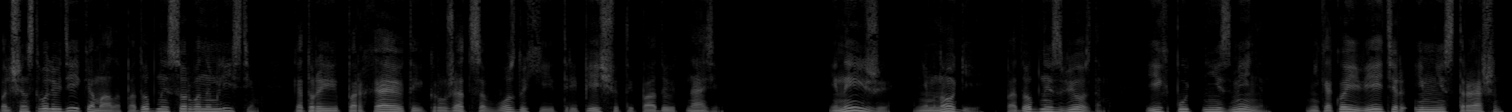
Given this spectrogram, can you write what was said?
Большинство людей Камала подобны сорванным листьям, которые порхают и кружатся в воздухе и трепещут и падают на земь. Иные же, немногие, подобны звездам, их путь неизменен, никакой ветер им не страшен,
